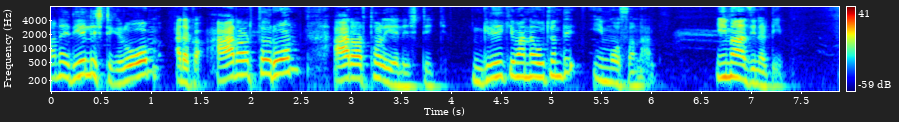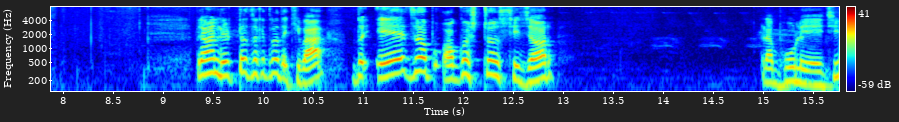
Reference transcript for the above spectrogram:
ମାନେ ରିଏଲିଷ୍ଟିକ୍ ରୋମ୍ ଦେଖ ଆର୍ ଅର୍ଥ ରୋମ୍ ଆର୍ ଅର୍ଥ ରିଅଲିଷ୍ଟିକ୍ ଗ୍ରୀକ୍ ମାନେ ହେଉଛନ୍ତି ଇମୋସନାଲ୍ ଇମାଜିନେଟିଭ୍ ପିଲାମାନେ ଲିଟରେଚର୍ କ୍ଷେତ୍ର ଦେଖିବା the age of August Caesar ଏଇଟା ଭୁଲ ହେଇଯାଇଛି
